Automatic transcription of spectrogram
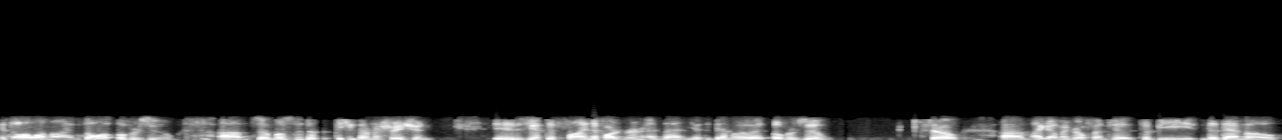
it's all online, it's all over Zoom. Um, so most of the patient demonstration is you have to find a partner and then you have to demo it over Zoom. So um, I got my girlfriend to to be the demo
